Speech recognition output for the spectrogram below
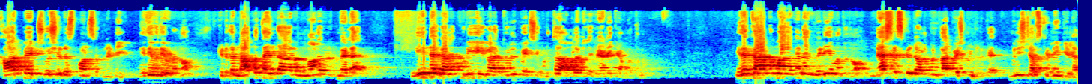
கார்பரேட் சோஷியல் ரெஸ்பான்சிபிலிட்டி நிதி உதவியுடனும் கிட்டத்தட்ட நாற்பத்தைந்தாயிரம் மாணவர்களுக்கு மேலே நீண்ட கால குறுகிய கால தொழில் பயிற்சி கொடுத்து அவங்கள வந்து வேலைக்கு அமர்த்தணும். இதன் காரணமாக நாங்கள் வெளியே வந்துட்டோம். நேஷனல் ஸ்கில் டெவலப்மெண்ட் கார்பரேஷன் இருக்கு. மினிஸ்ட்ரி ஆஃப் ஸ்கில்லிங் கீழே.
